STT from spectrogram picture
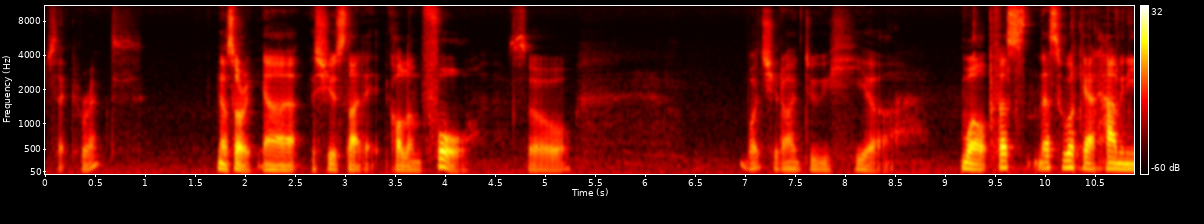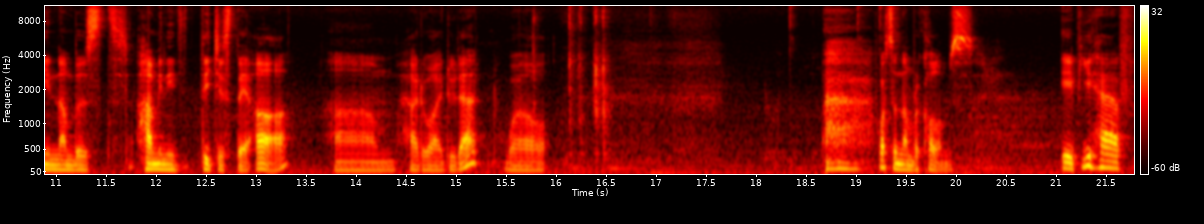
is that correct no sorry uh, it should start at column 4 so what should I do here? Well first let's work out how many numbers how many digits there are. Um, how do I do that? Well what's the number of columns? If you have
